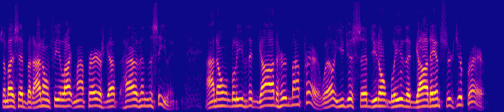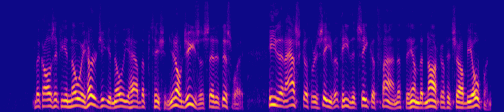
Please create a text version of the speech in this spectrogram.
Somebody said, But I don't feel like my prayers got higher than the ceiling. I don't believe that God heard my prayer. Well, you just said you don't believe that God answers your prayer. Because if you know He heard you, you know you have the petition. You know, Jesus said it this way He that asketh receiveth, he that seeketh findeth, to him that knocketh it shall be open.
